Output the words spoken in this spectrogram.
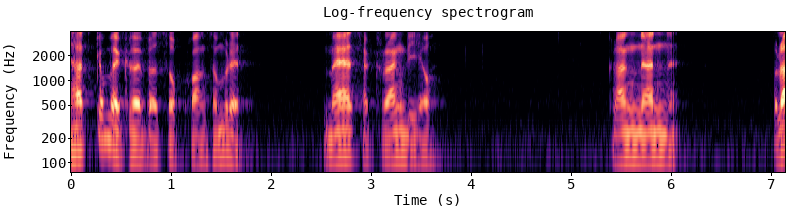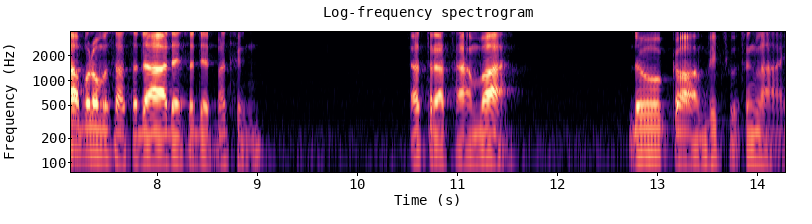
ทัตก็ไม่เคยประสบความสำเร็จ แม้สักครั้งเดียว ครั้งนั้น พระบรมศาสดาได้เสด็จมาถึง แล้วตรัสถามว่า ดูก่อนภิกษุทั้งหลาย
